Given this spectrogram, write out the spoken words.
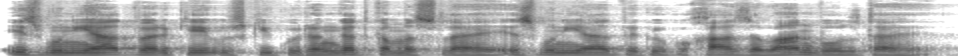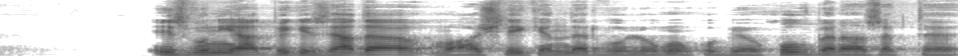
اس بنیاد پر کہ اس کی کوئی رنگت کا مسئلہ ہے، اس بنیاد پہ کہ کوئی خاص زبان بولتا ہے۔ اس بنیاد پہ کہ زیادہ معاشرے کے اندر وہ لوگوں کو بیوقوف بنا سکتا ہے،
